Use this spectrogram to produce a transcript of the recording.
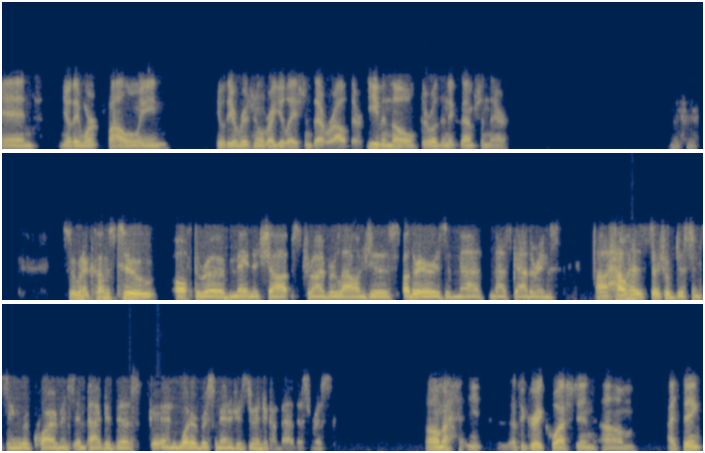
and you know they weren't following you know the original regulations that were out there even though there was an exemption there. So when it comes to off the road maintenance shops driver lounges other areas of mass, mass gatherings uh, how has social distancing requirements impacted this and what are risk managers doing to combat this risk? Um, that's a great question. Um, I think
